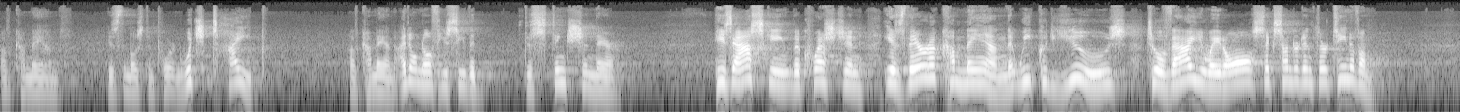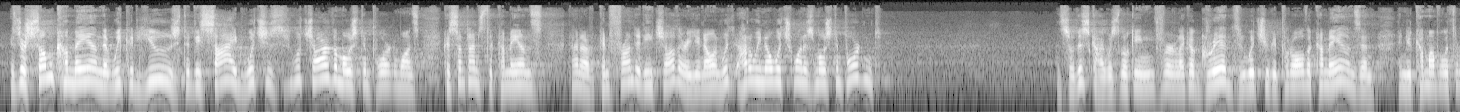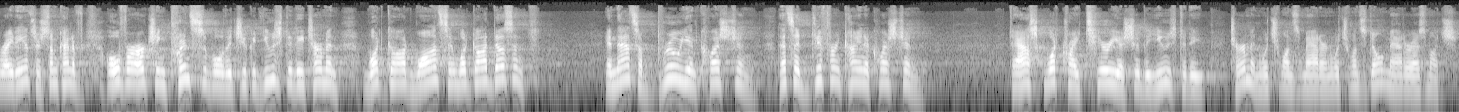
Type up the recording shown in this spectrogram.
of command is the most important, which type of command. I don't know if you see the distinction there. He's asking the question Is there a command that we could use to evaluate all 613 of them? Is there some command that we could use to decide which, is, which are the most important ones? Because sometimes the commands kind of confronted each other, you know, and which, how do we know which one is most important? And so this guy was looking for like a grid through which you could put all the commands and, and you come up with the right answer, some kind of overarching principle that you could use to determine what God wants and what God doesn't. And that's a brilliant question. That's a different kind of question to ask what criteria should be used to determine which ones matter and which ones don't matter as much.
